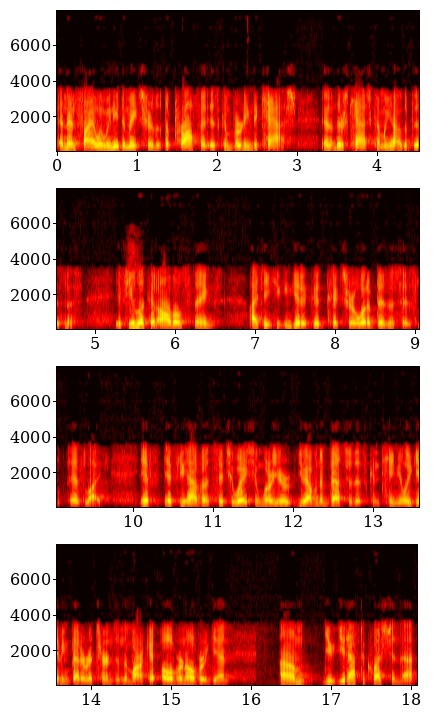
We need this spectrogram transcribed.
And then finally, we need to make sure that the profit is converting to cash and that there's cash coming out of the business. If you look at all those things, I think you can get a good picture of what a business is, is like. If, if you have a situation where you're, you have an investor that's continually getting better returns in the market over and over again, um, you, you'd have to question that.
